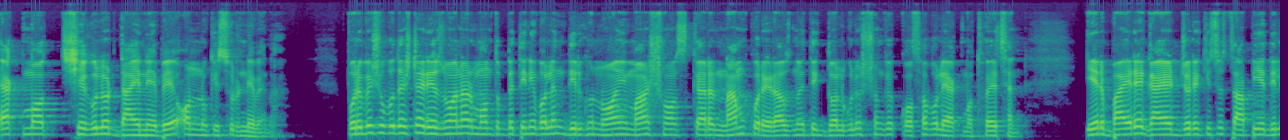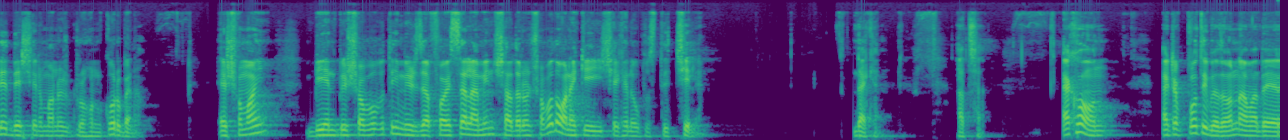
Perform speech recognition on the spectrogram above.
একমত, সেগুলোর দায় নেবে, অন্য কিছুর নেবে না। পরিবেশ উপদেষ্টা রেজওয়ানার মন্তব্যে তিনি বলেন, দীর্ঘ নয় মাস সংস্কারের নাম করে রাজনৈতিক দলগুলোর সঙ্গে কথা বলে একমত হয়েছেন। এর বাইরে গায়ের জোরে কিছু চাপিয়ে দিলে দেশের মানুষ গ্রহণ করবে না। এ সময় বিএনপির সভাপতি মির্জা ফয়সাল আমিন সাধারণ সম্পাদক অনেকেই সেখানে উপস্থিত ছিলেন। দেখেন আচ্ছা এখন একটা প্রতিবেদন আমাদের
